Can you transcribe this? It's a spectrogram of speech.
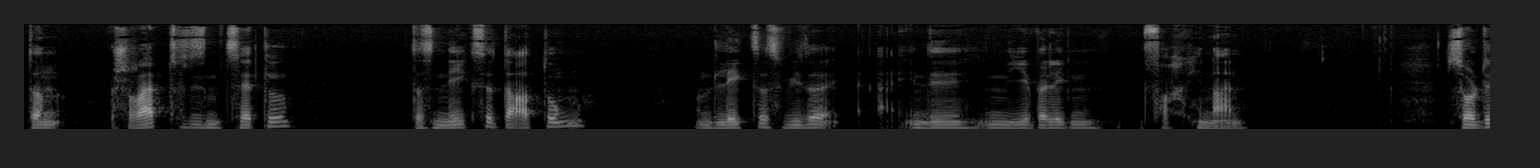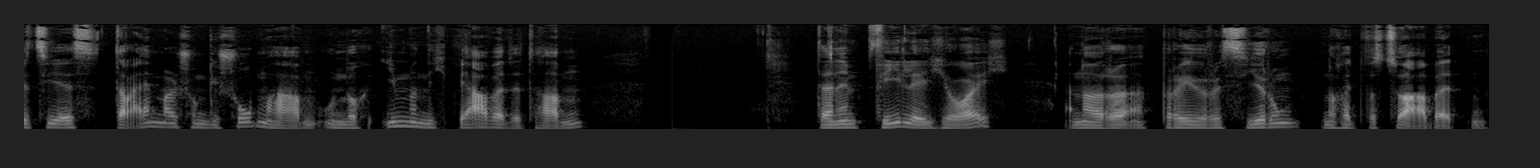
dann schreibt auf diesen Zettel das nächste Datum und legt das wieder in, die, in den jeweiligen Fach hinein. Solltet ihr es dreimal schon geschoben haben und noch immer nicht bearbeitet haben, dann empfehle ich euch, an eurer Priorisierung noch etwas zu arbeiten.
